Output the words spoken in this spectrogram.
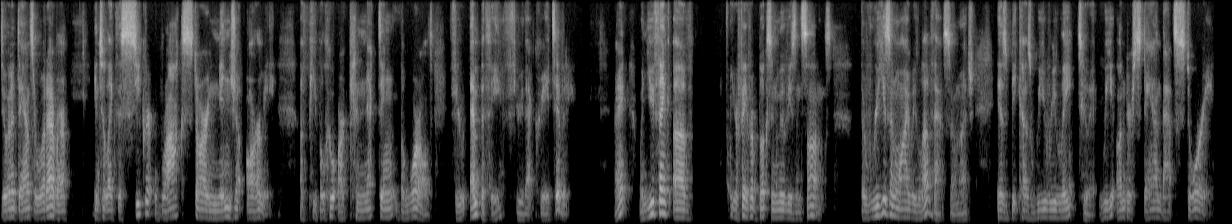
doing a dance or whatever into like this secret rock star ninja army of people who are connecting the world through empathy through that creativity right when you think of your favorite books and movies and songs. The reason why we love that so much is because we relate to it. We understand that story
